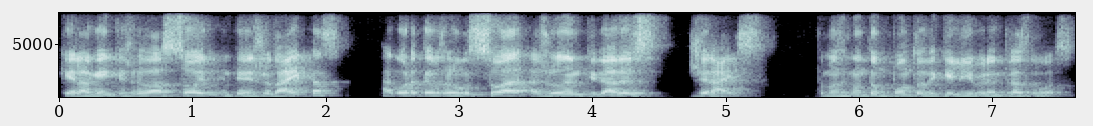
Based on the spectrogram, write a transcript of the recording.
que é alguém que ajuda só entidades judaicas, agora temos algo que só ajuda entidades gerais. Temos em conta um ponto de equilíbrio entre as duas.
